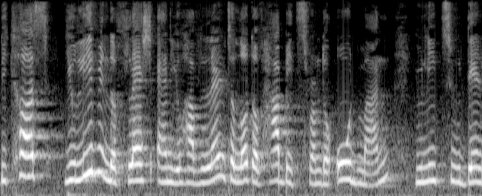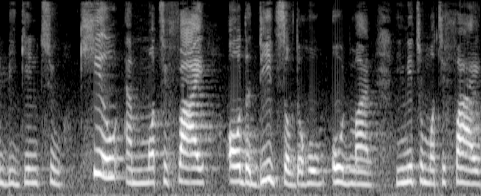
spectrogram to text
because you live in the flesh and you have learned a lot of habits from the old man you need to then begin to kill and mortify all the deeds of the old man. You need to mortify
